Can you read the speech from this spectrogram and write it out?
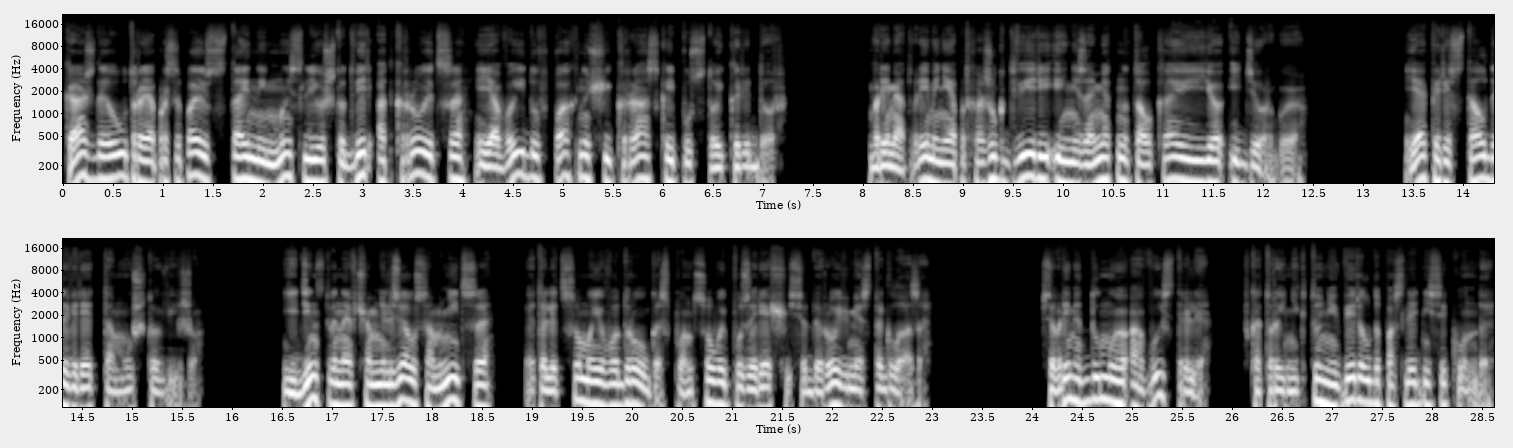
Каждое утро я просыпаюсь с тайной мыслью, что дверь откроется, и я выйду в пахнущий краской пустой коридор. Время от времени я подхожу к двери и незаметно толкаю ее и дергаю. Я перестал доверять тому, что вижу. Единственное, в чем нельзя усомниться, это лицо моего друга с пунцовой пузырящейся дырой вместо глаза. Все время думаю о выстреле, в который никто не верил до последней секунды.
